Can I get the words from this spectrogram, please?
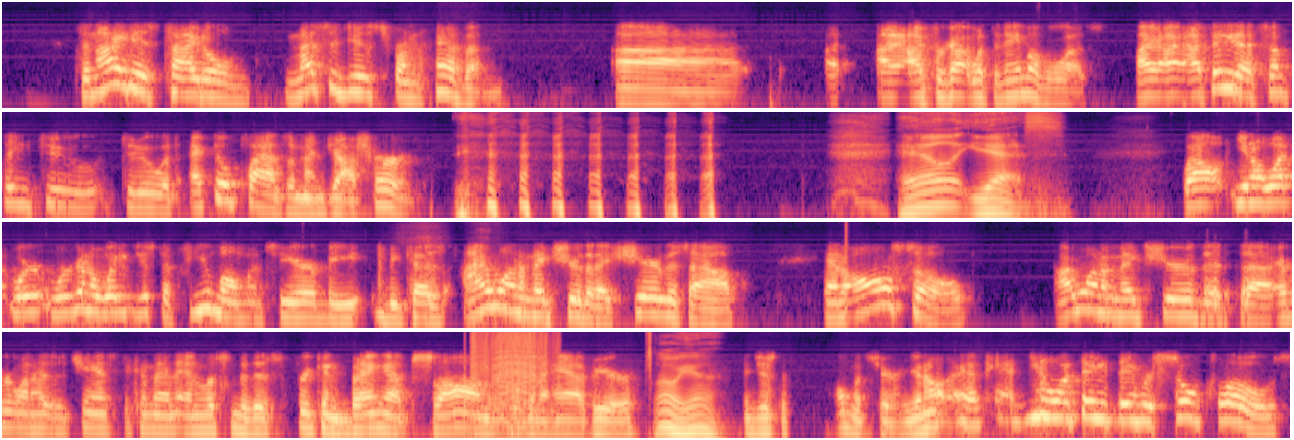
tonight is titled "Messages from Heaven." Uh, I, I, forgot what the name of it was. I, I, I think it has something to to do with ectoplasm and Josh Hurd. Hell yes. Well, you know what? We're we're going to wait just a few moments here be, because I want to make sure that I share this out, and also I want to make sure that uh, everyone has a chance to come in and listen to this freaking bang up song that we're going to have here Oh yeah. in just a few moments here. You know, and, and you know what? They they were so close,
